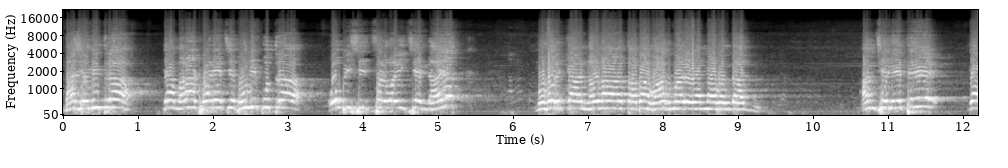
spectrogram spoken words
माझे मित्र या मराठवाड्याचे भूमिपुत्र ओबीसी चळवळीचे नायक मोहरक्या नवनाथ आबा वाघमारे यांना वंदन. आमचे नेते या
